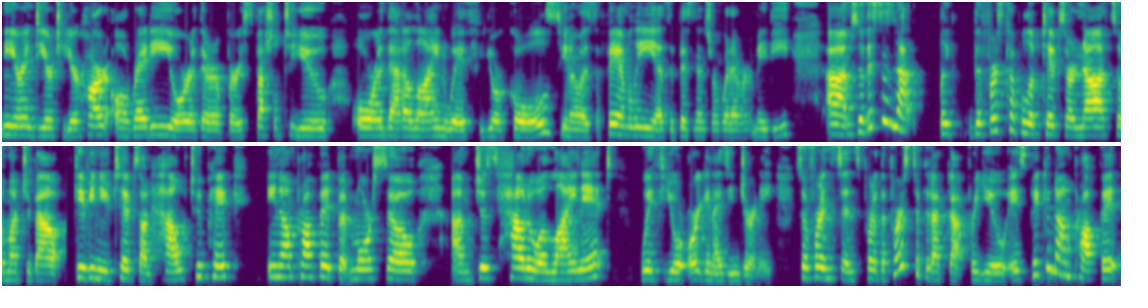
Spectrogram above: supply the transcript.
near and dear to your heart already or that are very special to you or that align with your goals, you know, as a family, as a business, or whatever it may be. Um, so this is not like the first couple of tips are not so much about giving you tips on how to pick a nonprofit, but more so um, just how to align it with your organizing journey. So, for instance, for the first tip that I've got for you is pick a nonprofit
